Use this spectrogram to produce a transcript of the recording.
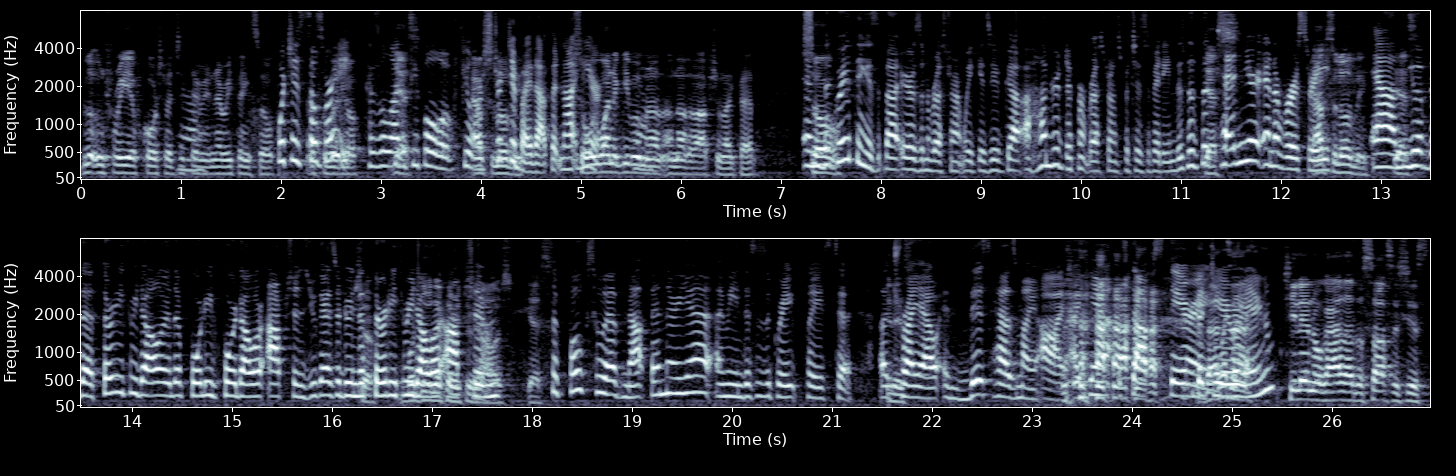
gluten free, of course, vegetarian and everything. So Which is so that's the way to great because a lot of people feel restricted by that, but not so here. we want to give them ano- another option like that. And so the great thing is about Arizona Restaurant Week is you've got 100 different restaurants participating. This is the Yes. 10 year anniversary. Absolutely, And yes. you have the $33, the $44 options. You guys are doing Sure. the $33 We're doing the option. $33, yes. So, folks who have not been there yet, I mean, this is a great place to uh, It is. try out. And this has my eye. I can't stop staring. The That's uh, Chile en nogada. The sauce is just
